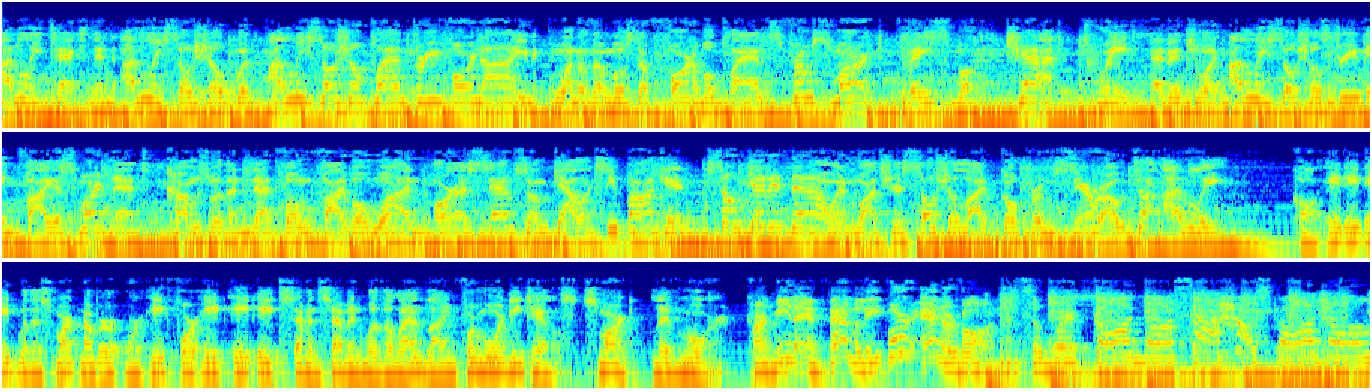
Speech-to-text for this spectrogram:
Unli Text and Unli Social with Unli Social Plan 349. One of the most affordable plans from Smart. Facebook, chat, tweet, and enjoy Unli Social streaming via SmartNet. Comes with a Netphone 501 or a Samsung Galaxy Pocket. So get it now and watch your social life go from zero to Unli. Call 888 with a smart number or 848-8877 with a landline for more details. Smart. Live more. Carmina and family for Enervon. Sa work todo, sa house todo,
